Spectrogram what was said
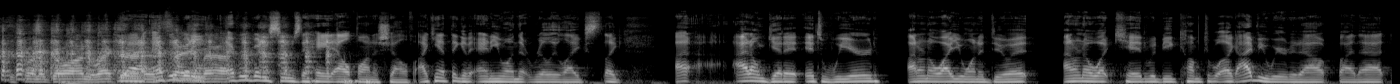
Just want to go on record Yeah, and everybody saying that. everybody seems to hate Elf on a Shelf. I can't think of anyone that really likes like I I don't get it. It's weird. I don't know why you want to do it. I don't know what kid would be comfortable. Like I'd be weirded out by that.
